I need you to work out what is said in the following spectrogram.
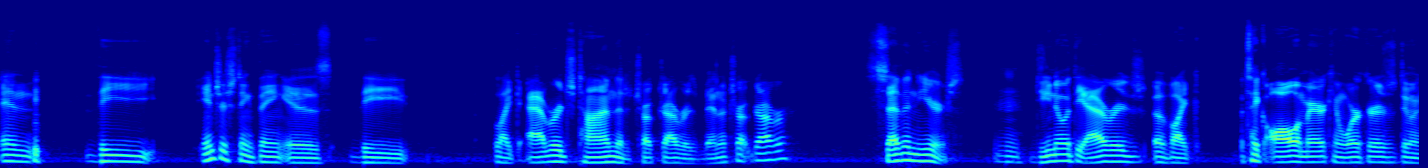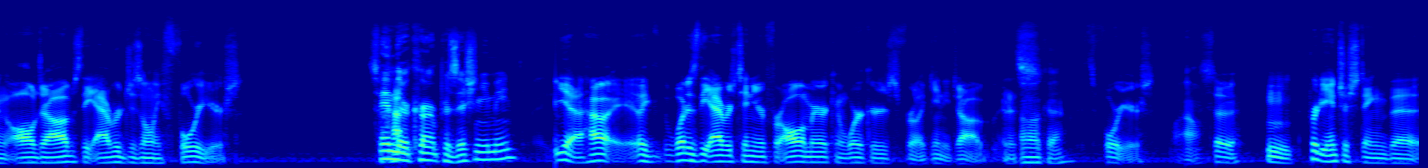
and the interesting thing is the like average time that a truck driver has been a truck driver seven years mm-hmm. do you know what the average of like take all american workers doing all jobs the average is only four years so In how- their current position, you mean? yeah how like what is the average tenure for all american workers for like any job and it's Oh, okay. it's four years Wow. so Hmm. pretty interesting that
